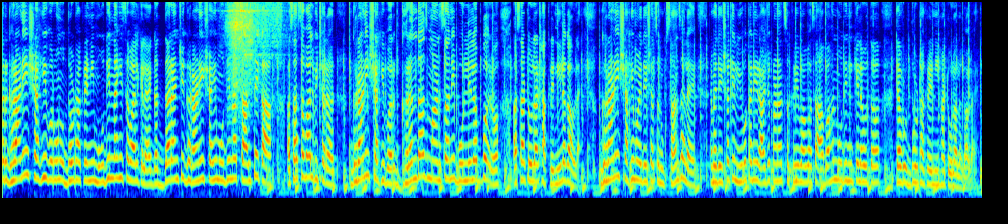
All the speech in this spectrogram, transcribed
तर घराणेशाहीवरून उद्धव ठाकरेंनी मोदींनाही सवाल केलाय. गद्दारांची घराणेशाही मोदींना चालते का? असा सवाल विचारत घराणेशाहीवर घरंदाज माणसाने बोललेलं बरं असा टोला ठाकरेंनी लगावलाय. घराणेशाहीमुळे देशाचं नुकसान झालंय. त्यामुळे देशातील युवकांनी राजकारणात सक्रिय व्हावं असं आवाहन मोदींनी केलं होतं. त्यावर उद्धव ठाकरेंनी हा टोला लगावलाय.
